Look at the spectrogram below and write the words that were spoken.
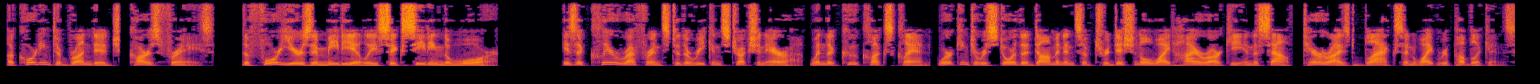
According to Brundage, Carr's phrase, "...the four years immediately succeeding the war," is a clear reference to the Reconstruction era, when the Ku Klux Klan, working to restore the dominance of traditional white hierarchy in the South, terrorized blacks and white Republicans.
